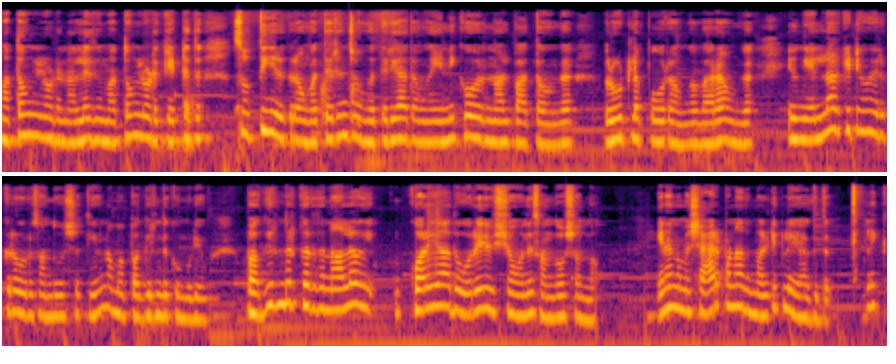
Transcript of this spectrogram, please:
மற்றவங்களோட நல்லது மற்றவங்களோட கெட்டது சுற்றி இருக்கிறவங்க தெரிஞ்சவங்க தெரியாதவங்க என்றைக்கோ ஒரு நாள் பார்த்தவங்க ரோட்டில் போகிறவங்க வரவங்க இவங்க எல்லார்கிட்டேயும் இருக்கிற ஒரு சந்தோஷத்தையும் நம்ம பகிர்ந்துக்க முடியும். பகிர்ந்துருக்கிறதுனால குறையாத ஒரே விஷயம் வந்து சந்தோஷம்தான். ஏன்னா நம்ம ஷேர் பண்ணால் அது மல்டிப்ளை ஆகுது. லைக்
